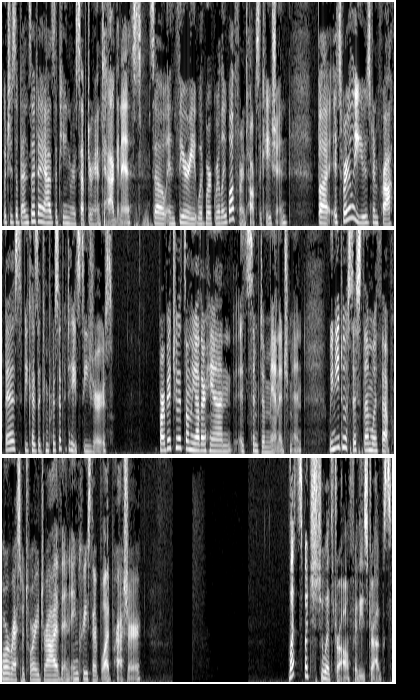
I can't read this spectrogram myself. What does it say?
which is a benzodiazepine receptor antagonist. So, in theory, it would work really well for intoxication but it's rarely used in practice because it can precipitate seizures. Barbiturates, on the other hand, it's symptom management. We need to assist them with that poor respiratory drive and increase their blood pressure. Let's switch to withdrawal for these drugs.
